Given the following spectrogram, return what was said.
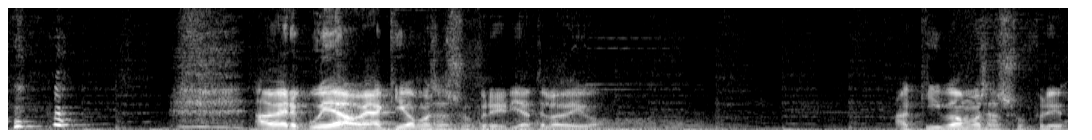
a ver, cuidado, eh. Aquí vamos a sufrir, ya te lo digo. Aquí vamos a sufrir.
